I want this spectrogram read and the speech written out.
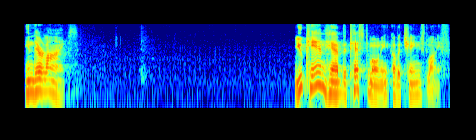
in their lives. You can have the testimony of a changed life.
